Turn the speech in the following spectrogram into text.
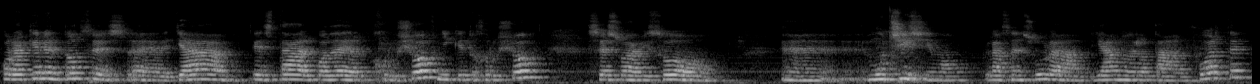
Por aquel entonces eh, ya está al poder Khrushchev, Nikita Khrushchev, se suavizó eh, muchísimo la censura ya no era tan fuerte,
